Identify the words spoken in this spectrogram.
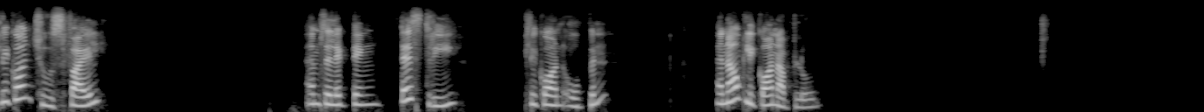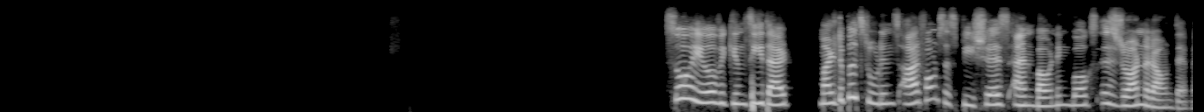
Click on choose file. I'm selecting test 3, click on open and now click on upload. So here we can see that multiple students are found suspicious and bounding box is drawn around them.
